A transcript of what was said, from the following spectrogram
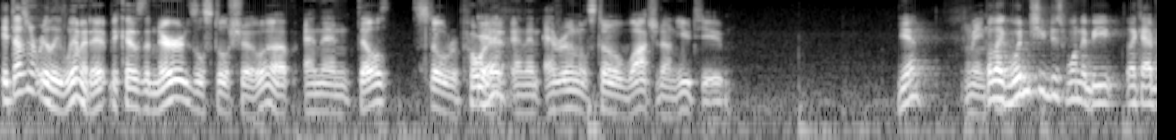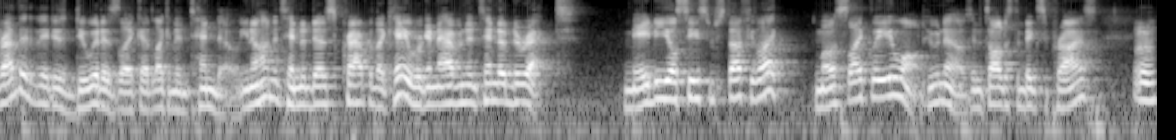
it doesn't really limit it because the nerds will still show up and then they'll still report Yeah. it and then everyone will still watch it on YouTube. Yeah, I mean, But like, wouldn't you just want to be like? I'd rather they just do it as like a like a Nintendo. You know how Nintendo does crap with like, hey, we're gonna have a Nintendo Direct. Maybe you'll see some stuff you like. Most likely you won't. Who knows? And it's all just a big surprise. Mm.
